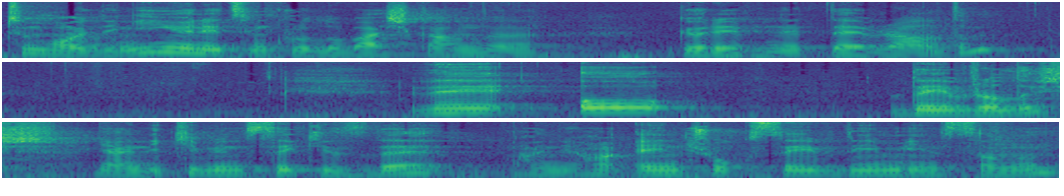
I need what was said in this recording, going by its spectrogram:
tüm holdingin yönetim kurulu başkanlığı görevini devraldım. Ve o devralış yani 2008'de hani en çok sevdiğim insanın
